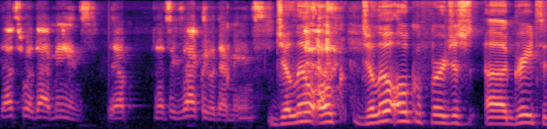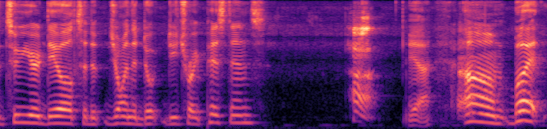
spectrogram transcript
That's what that means. Yep, that's exactly what that means. Jahlil ok- Jahlil Okafor just uh, agreed to two year deal to d- join the Do- Detroit Pistons. Huh. Yeah. Um, but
